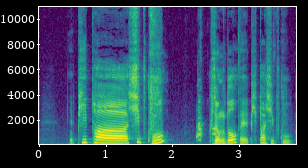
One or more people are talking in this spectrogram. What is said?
피파 19? 그 정도? 예, 피파 19.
